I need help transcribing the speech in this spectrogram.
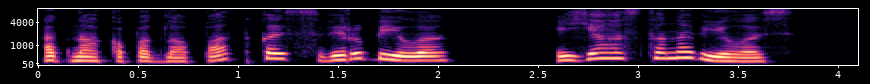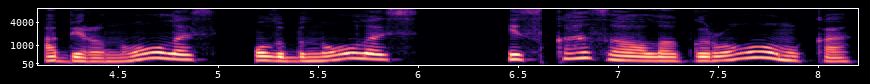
Однако под лопаткой свербила, и я остановилась, обернулась, улыбнулась и сказала громко,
